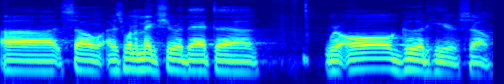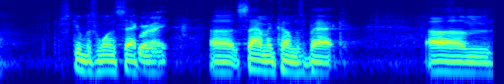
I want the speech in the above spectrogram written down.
Uh, so I just want to make sure that we're all good here. So just give us one second. Right. Simon comes back. Um,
